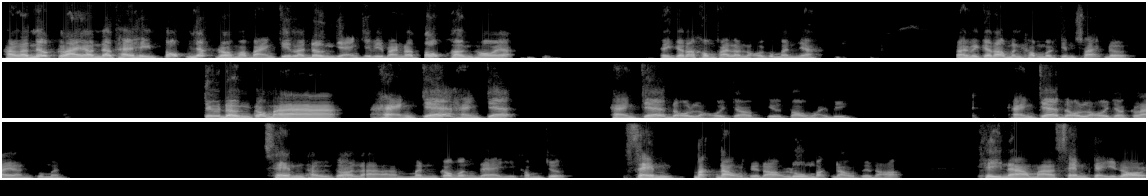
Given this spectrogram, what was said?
hoặc là nếu client đã thể hiện tốt nhất rồi mà bạn kia là đơn giản chỉ vì bạn đó tốt hơn thôi á, thì cái đó không phải là lỗi của mình nha. Tại vì cái đó mình không có kiểm soát được. Chứ đừng có mà hạn chế hạn chế hạn chế đổ lỗi cho yếu tố ngoại biên. Hạn chế đổ lỗi cho client của mình. Xem thử coi là mình có vấn đề gì không trước. Xem bắt đầu từ đó, luôn bắt đầu từ đó. Khi nào mà xem kỹ rồi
